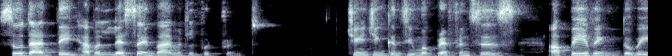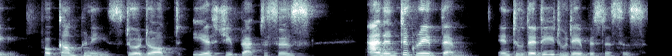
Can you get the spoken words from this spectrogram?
so that they have a lesser environmental footprint. Changing consumer preferences are paving the way for companies to adopt ESG practices and integrate them into their day to day businesses.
